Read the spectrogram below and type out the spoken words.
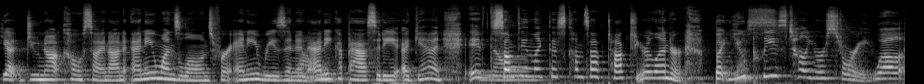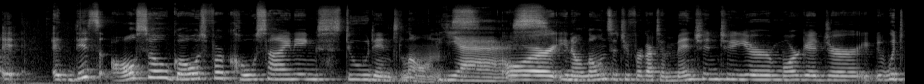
Yeah, do not co-sign on anyone's loans for any reason no. in any capacity. Again, if no. something like this comes up, talk to your lender. But you yes. please tell your story. Well, it this also goes for co-signing student loans. Yes. Or you know loans that you forgot to mention to your mortgage or which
